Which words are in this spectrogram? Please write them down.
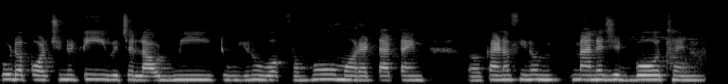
good opportunity which allowed me to, you know, work from home or at that time kind of, you know, manage it both and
